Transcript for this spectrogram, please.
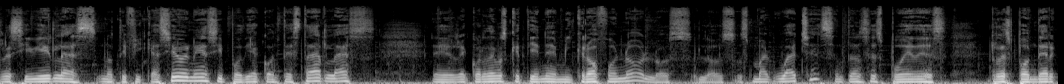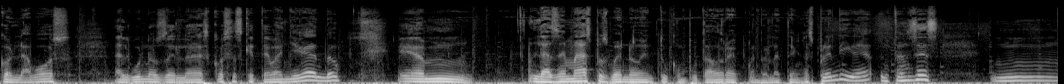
recibir las notificaciones y podía contestarlas. Eh, recordemos que tiene micrófono los, los smartwatches, entonces puedes responder con la voz algunas de las cosas que te van llegando. Em, las demás, pues bueno, en tu computadora cuando la tengas prendida. Entonces, mm,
